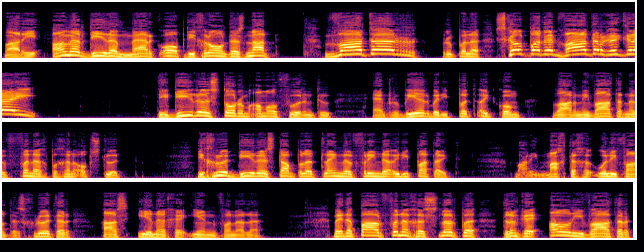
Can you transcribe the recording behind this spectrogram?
Maar die ander diere merk op, die grond is nat. "Water!" roep hulle. "Skilpad het water gekry!" Die diere storm almal vorentoe en probeer by die put uitkom waarin die water nou vinnig begin opstoot. Die groot diere stamp hulle kleiner vriende uit die pad uit, maar die magtige olifant is groter as enige een van hulle. Met 'n paar vinnige slurpe drink hy al die water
